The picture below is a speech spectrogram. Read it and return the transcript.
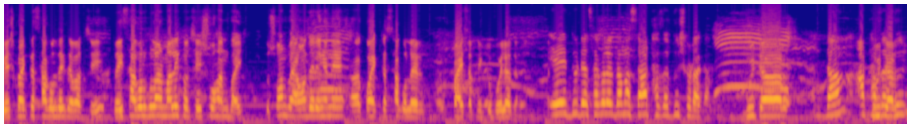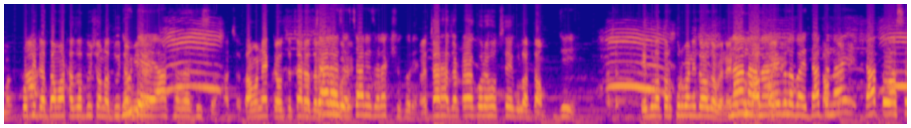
বেশ কয়েকটা ছাগল দেখতে পাচ্ছি। তো এই ছাগলগুলোর মালিক হচ্ছে সোহান ভাই। তো সোহান ভাই আমাদের এখানে কয়েকটা ছাগলের প্রাইস আপনি একটু বইলা দেন। এই দুইটা ছাগলের দাম আছে আট হাজার দুশো টাকা। দুইটার দাম দুইটার প্রতিটার দাম আট হাজার দুইশো না দুইটা মিলে? আট হাজার দুশো আচ্ছা তার মানে একটা হচ্ছে চার হাজার চার হাজার করে। একশো করে। মানে চার হাজার টাকা করে হচ্ছে এগুলার দাম। জি। আচ্ছা এগুলা তো আর কুরবানি দেওয়া যাবে না না না না। এগুলো ভাই দাঁত নাই দাঁতও আছে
